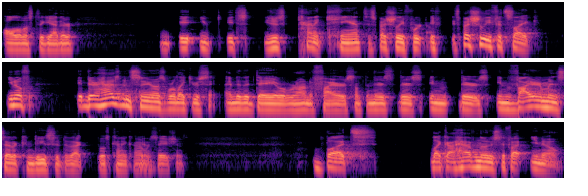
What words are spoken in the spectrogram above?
all of us together, it you it's you just kind of can't, especially if we're if, especially if it's like you know if, there has been scenarios where like you're saying end of the day or around a fire or something. There's there's in there's environments that are conducive to that those kind of conversations. But like I have noticed if I you know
